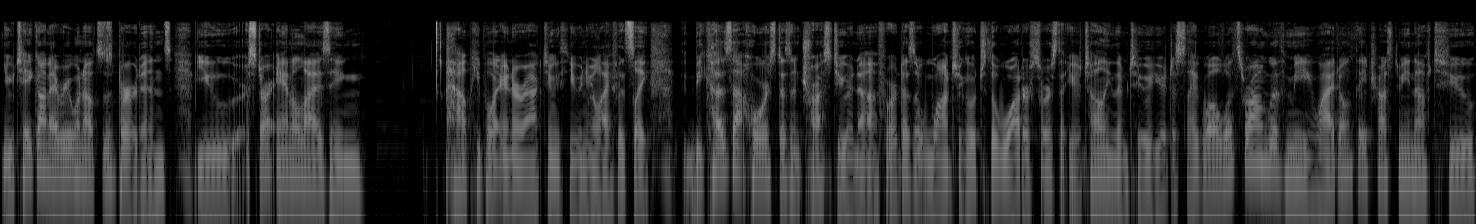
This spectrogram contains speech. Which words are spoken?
you take on everyone else's burdens. You start analyzing how people are interacting with you in your life. It's like because that horse doesn't trust you enough or doesn't want to go to the water source that you're telling them to, you're just like, well, what's wrong with me? Why don't they trust me enough to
